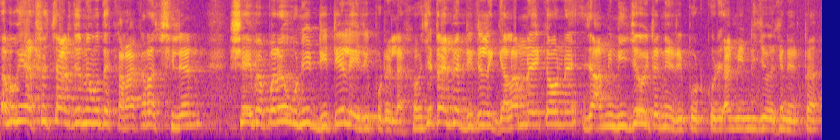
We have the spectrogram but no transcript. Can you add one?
এবং এই একশো চার জনের মধ্যে কারা কারা ছিলেন, সেই ব্যাপারে উনি ডিটেল এই রিপোর্টে লেখা হয়েছে। এটা আমি ডিটেলে গেলাম না এই কারণে যে আমি নিজেও এটা নিয়ে রিপোর্ট করি, আমি নিজেও এখানে একটা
